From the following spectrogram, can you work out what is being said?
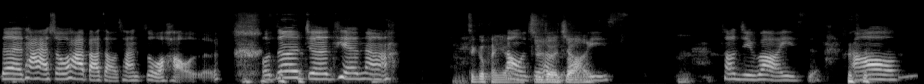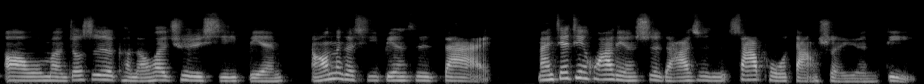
对，他还说他把早餐做好了，我真的觉得天哪！这个朋友让友我觉得不好。意思，超级不好意思。然后呃，我们就是可能会去西边，然后那个西边是在蛮接近花莲市的，它是沙坡党水源地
